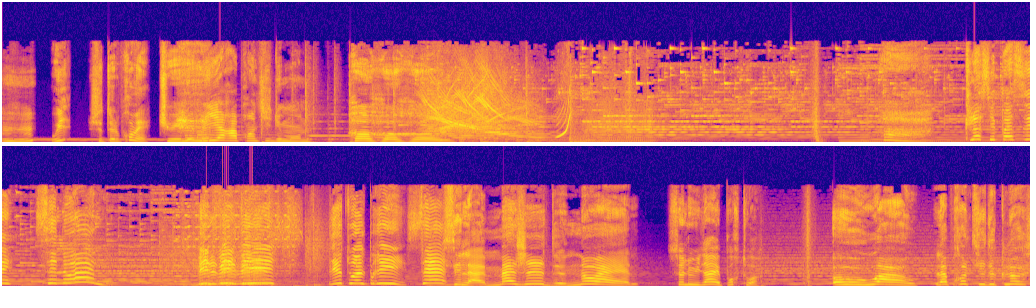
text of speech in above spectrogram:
Mhm, Oui, je te le promets. Tu es le meilleur apprenti du monde. Ho ho ho C'est Noël! Vite, vite, vite! L'étoile brille, c'est... C'est la magie de Noël. Celui-là est pour toi. Oh waouh L'apprenti de Klaus.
